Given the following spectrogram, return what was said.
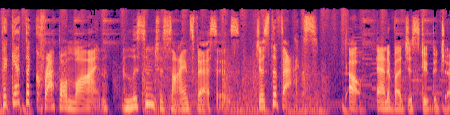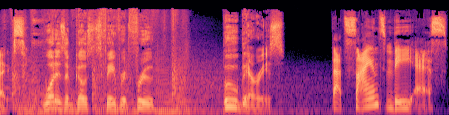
Forget the crap online and listen to Science Versus. Just the facts. Oh, and a bunch of stupid jokes. What is a ghost's favorite fruit? Blueberries. That's Science VS.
